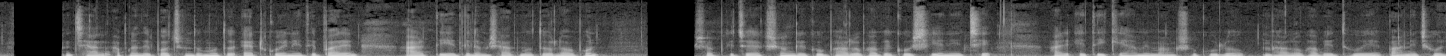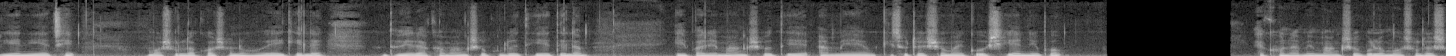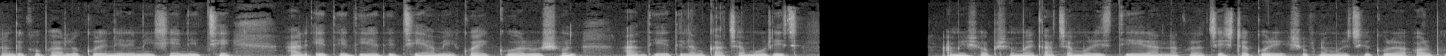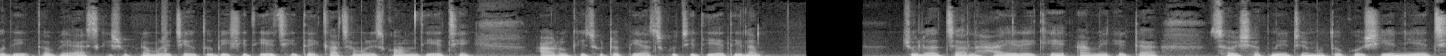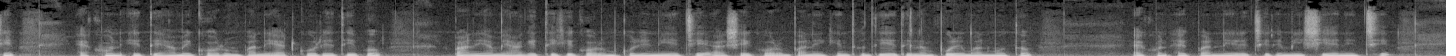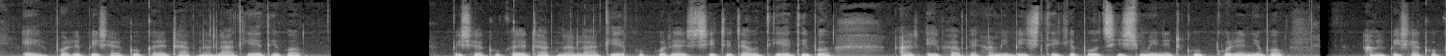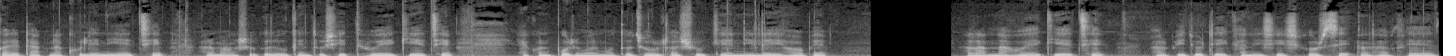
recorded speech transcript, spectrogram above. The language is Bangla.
ঝাল আপনাদের পছন্দ মতো অ্যাড করে নিতে পারেন। আর দিয়ে দিলাম স্বাদ মতো লবণ। সব কিছু একসঙ্গে খুব ভালোভাবে কষিয়ে নিচ্ছি। আর এদিকে আমি মাংসগুলো ভালোভাবে ধুয়ে পানি ঝরিয়ে নিয়েছি। মশলা কষানো হয়ে গেলে ধুয়ে রাখা মাংসগুলো দিয়ে দিলাম। এবারে মাংস দিয়ে আমি কিছুটা সময় কষিয়ে নিব। এখন আমি মাংসগুলো মশলার সঙ্গে খুব ভালো করে নেড়ে মিশিয়ে নিচ্ছি। আর এতে দিয়ে দিচ্ছি আমি কয়েক কোয়া রসুন আর দিয়ে দিলাম কাঁচা মরিচ আমি সব সময় কাঁচা মরিচ দিয়ে রান্না করার চেষ্টা করি। শুকনো মরিচের গুঁড়া অল্প দিই, তবে আজকে শুকনো মরিচ যেহেতু বেশি দিয়েছি, তাই কাঁচা মরিচ কম দিয়েছি। আরও কিছুটা পেঁয়াজ কুচি দিয়ে দিলাম। চুলার জাল হাই রেখে আমি এটা ছয় সাত মিনিটের মতো কষিয়ে নিয়েছি। এখন এতে আমি গরম পানি অ্যাড করে দিব। পানি আমি আগে থেকে গরম করে নিয়েছি আর সেই গরম পানি কিন্তু দিয়ে দিলাম পরিমাণ মতো। এখন একবার নেড়ে চেড়ে মিশিয়ে নিচ্ছি। এরপরে প্রেশার কুকারে ঢাকনা লাগিয়ে দেব। প্রেশার কুকারে ঢাকনা লাগিয়ে উপরের সিটিটাও দিয়ে দিব। আর এভাবে আমি বিশ থেকে পঁচিশ মিনিট কুক করে নেব। আমি প্রেশার কুকারে ঢাকনা খুলে নিয়েছি আর মাংসগুলোও কিন্তু সিদ্ধ হয়ে গিয়েছে। এখন পরিমাণ মতো ঝোলটা শুকিয়ে নিলেই হবে। রান্না হয়ে গিয়েছে। আর ভিডিওটি এখানেই শেষ করছি। আল্লাহ হাফেজ।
